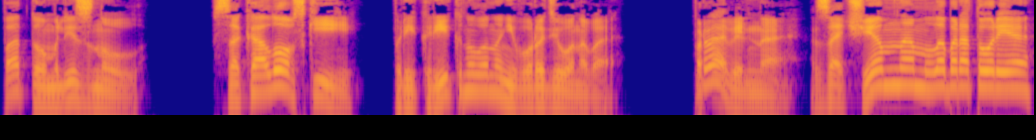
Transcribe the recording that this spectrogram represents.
потом лизнул. «Соколовский!» — прикрикнула на него Родионова. «Правильно. Зачем нам лаборатория?»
